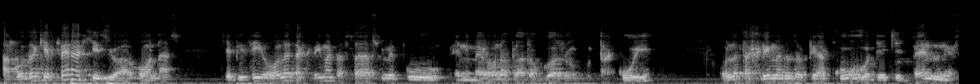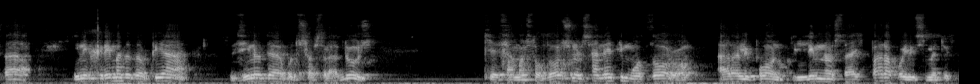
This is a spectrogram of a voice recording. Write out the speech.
Από εδώ και πέρα αρχίζει ο αγώνας και επειδή όλα τα χρήματα αυτά ας πούμε, που ενημερώνω απλά τον κόσμο που τα ακούει, όλα τα χρήματα τα οποία ακούγονται και μπαίνουν αυτά, είναι χρήματα τα οποία δίνονται από τους Αυστραλούς και θα μας το δώσουν σαν έτοιμο δώρο. Άρα λοιπόν η Λίμνος θα έχει πάρα πολύ, συμμετοχή,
